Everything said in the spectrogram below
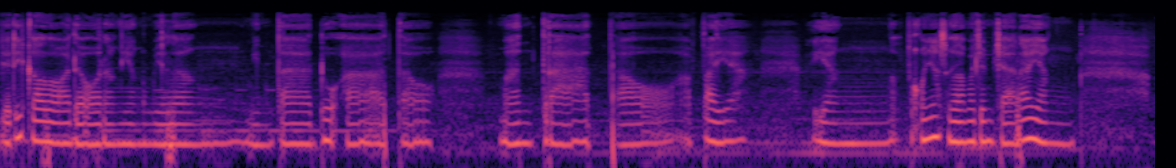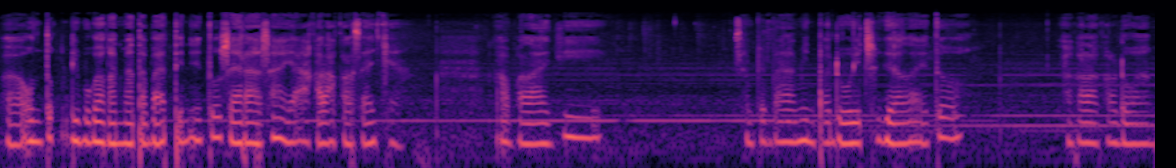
Jadi kalau ada orang yang bilang minta doa atau mantra atau apa ya yang pokoknya segala macam cara yang uh, untuk dibukakan mata batin itu saya rasa ya akal-akal saja. Apalagi sampai pada minta duit segala itu akal-akal doang.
